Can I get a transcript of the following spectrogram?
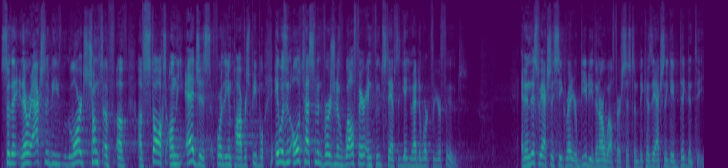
so that there would actually be large chunks of, of, of stalks on the edges for the impoverished people. It was an Old Testament version of welfare and food stamps, and yet you had to work for your food. And in this, we actually see greater beauty than our welfare system because they actually gave dignity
